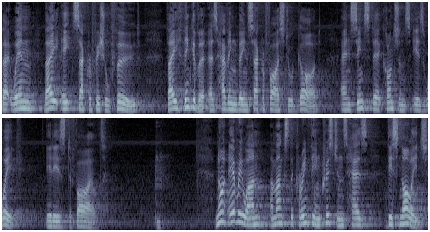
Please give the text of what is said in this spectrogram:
that when they eat sacrificial food, they think of it as having been sacrificed to a god, and since their conscience is weak, it is defiled. Not everyone amongst the Corinthian Christians has this knowledge.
